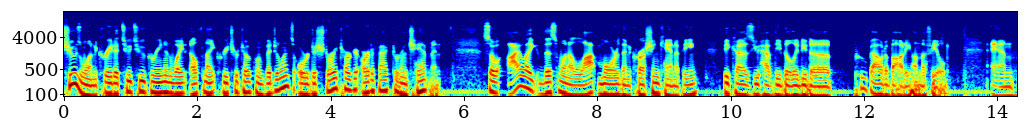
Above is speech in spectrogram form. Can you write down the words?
Choose one, create a 2 2 green and white Elf Knight creature token with vigilance, or destroy target artifact or enchantment. So I like this one a lot more than Crushing Canopy because you have the ability to poop out a body on the field. And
